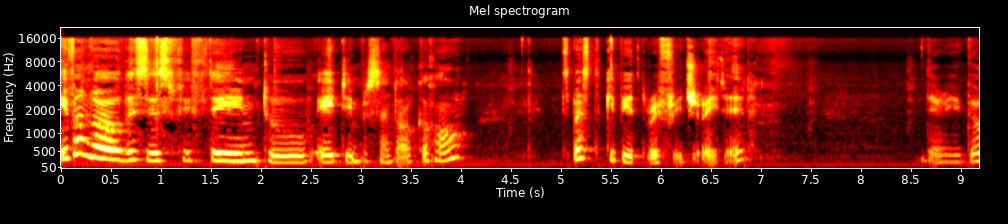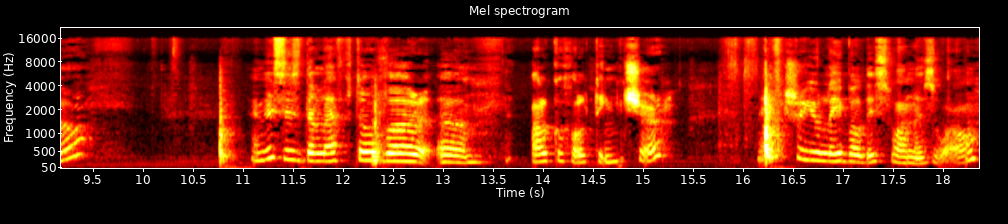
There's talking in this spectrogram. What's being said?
even though this is 15 to 18 percent alcohol it's best to keep it refrigerated there you go and this is the leftover um, alcohol tincture. Make sure you label this one as well.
